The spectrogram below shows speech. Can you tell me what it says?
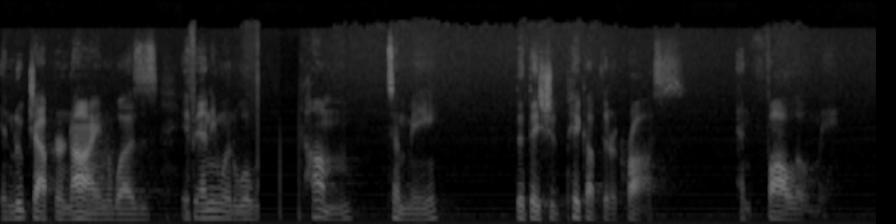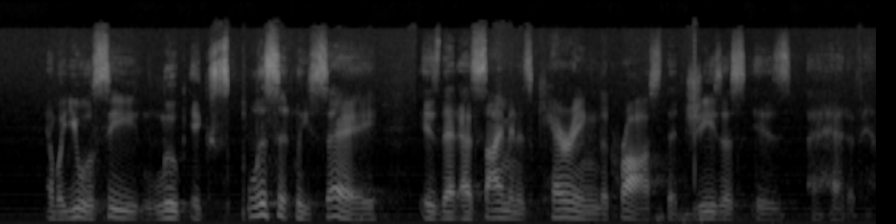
in Luke chapter 9 was if anyone will come to me, that they should pick up their cross and follow me. And what you will see Luke explicitly say is that as Simon is carrying the cross, that Jesus is ahead of him.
